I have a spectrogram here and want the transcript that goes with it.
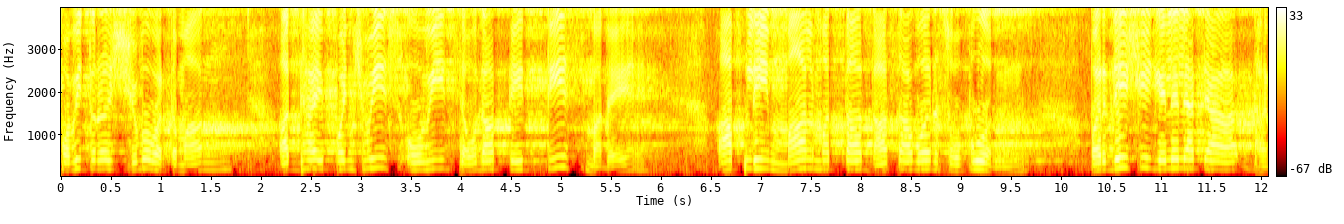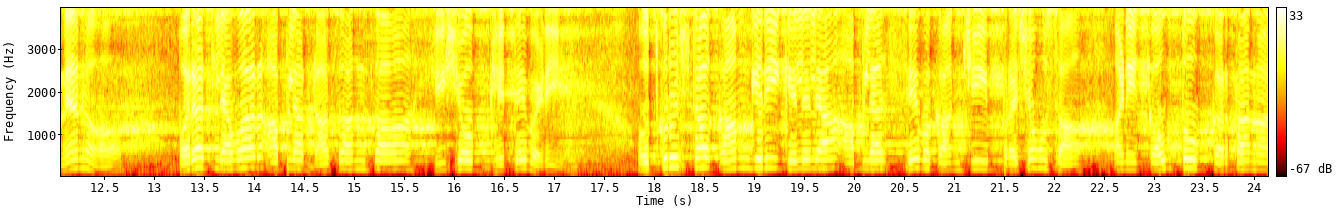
पवित्र शुभवर्तमान अध्याय पंचवीस ओवी चौदा ते तीसमध्ये आपली मालमत्ता दासावर सोपून परदेशी गेलेल्या त्या धन्यानं परतल्यावर आपल्या दासांचा हिशोब घेतेवेळी उत्कृष्ट कामगिरी केलेल्या आपल्या सेवकांची प्रशंसा आणि कौतुक करताना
